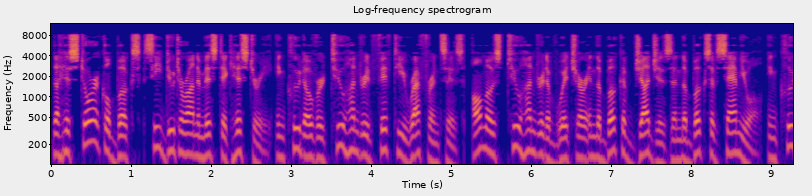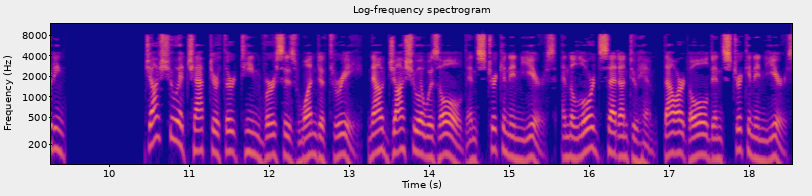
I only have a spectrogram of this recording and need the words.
The historical books see Deuteronomistic history include over 250 references, almost 200 of which are in the Book of Judges and the books of Samuel, including Joshua chapter 13 verses 1 to 3 Now Joshua was old and stricken in years and the Lord said unto him Thou art old and stricken in years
